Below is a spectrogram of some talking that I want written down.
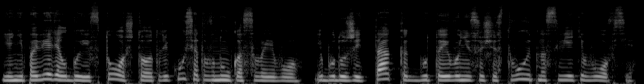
Я не поверил бы и в то, что отрекусь от внука своего и буду жить так, как будто его не существует на свете вовсе.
